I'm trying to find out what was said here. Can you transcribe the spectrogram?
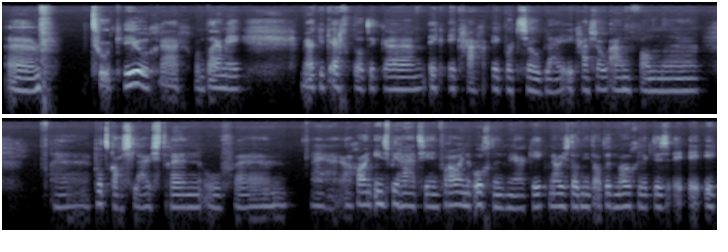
Ehm, doe ik heel graag, want daarmee merk ik echt dat ik, ehm, ik, ik, ga, ik word zo blij. Ik ga zo aan van podcast luisteren of nou ja, gewoon inspiratie. En vooral in de ochtend merk ik. Nou is dat niet altijd mogelijk, dus ik,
